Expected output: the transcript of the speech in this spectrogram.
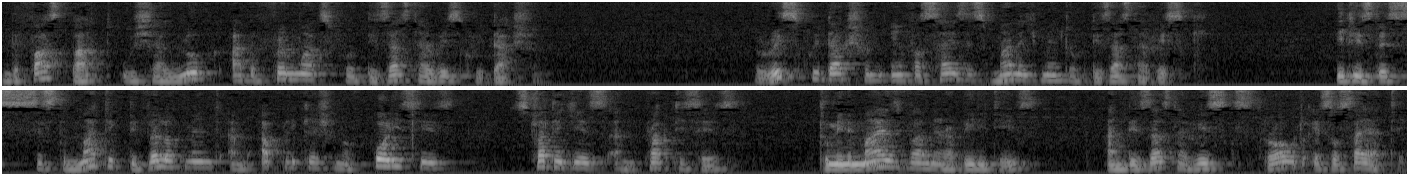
In the first part, we shall look at the frameworks for disaster risk reduction. Risk reduction emphasizes management of disaster risk. It is the systematic development and application of policies, strategies, and practices to minimize vulnerabilities and disaster risks throughout a society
